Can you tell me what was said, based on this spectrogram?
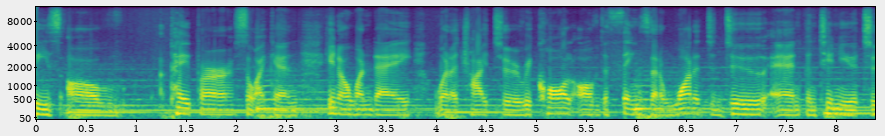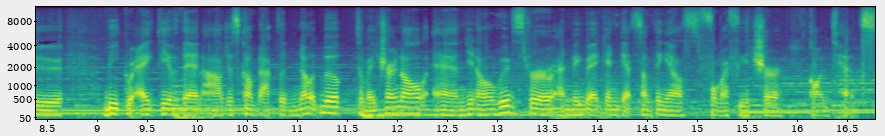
piece of paper so I can, you know, one day when I try to recall all the things that I wanted to do and continue to be creative, then I'll just come back to the notebook, to my journal and, you know, read through and maybe I can get something else for my future contents.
